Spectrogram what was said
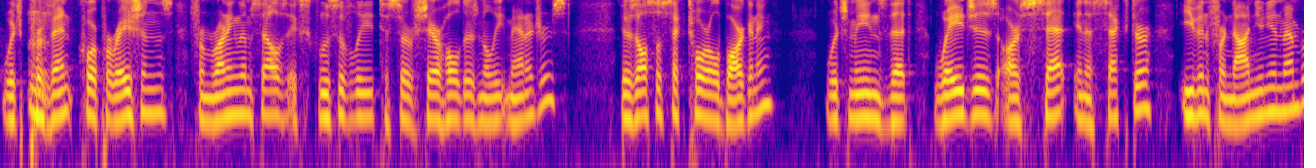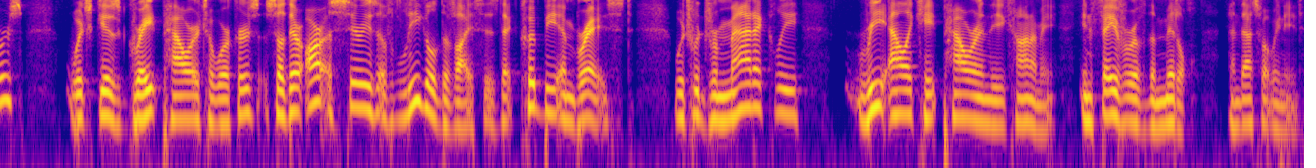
which mm. prevent corporations from running themselves exclusively to serve shareholders and elite managers. There's also sectoral bargaining, which means that wages are set in a sector even for non union members, which gives great power to workers. So there are a series of legal devices that could be embraced, which would dramatically reallocate power in the economy in favor of the middle. And that's what we need.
